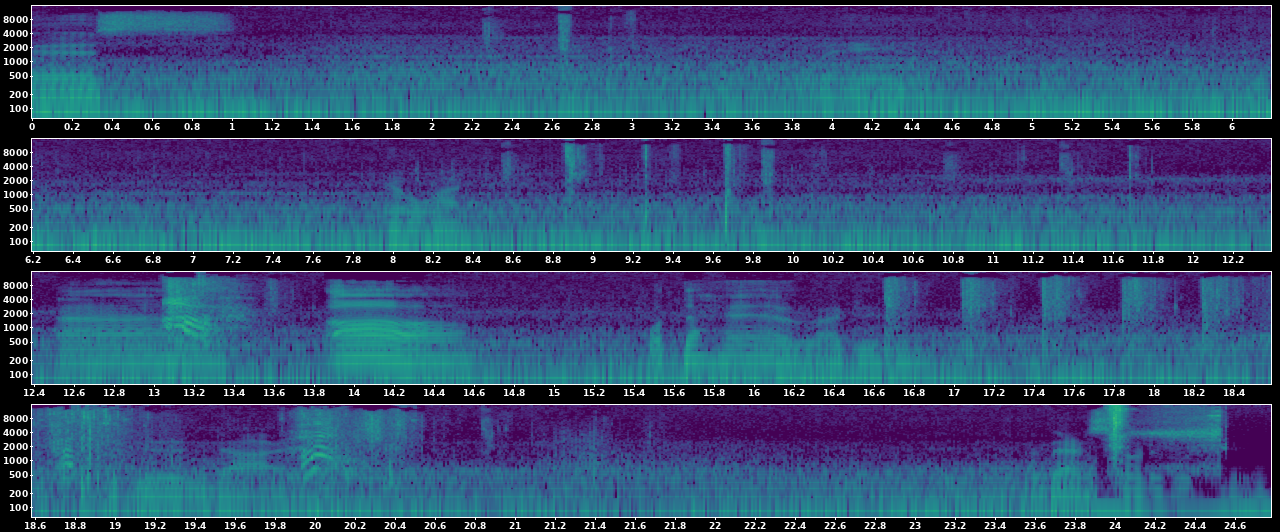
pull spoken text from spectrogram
Because wait. Now what? Ah! Ah! What the hell? I didn't. I didn't die. That's not a good thing.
